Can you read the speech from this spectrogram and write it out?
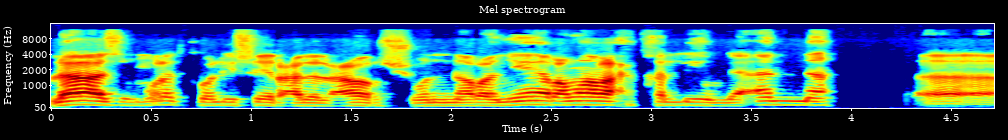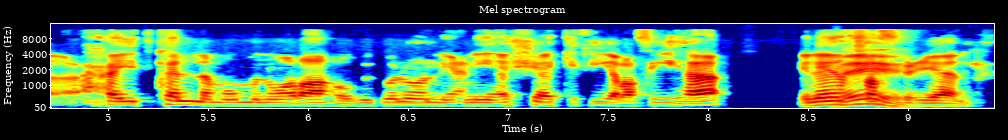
ولازم ولدك هو اللي يصير على العرش وإن رانيرا ما راح تخليهم لأنه آه، حيتكلموا من وراها وبيقولون يعني أشياء كثيرة فيها إلين إيه. تصفي عيالك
